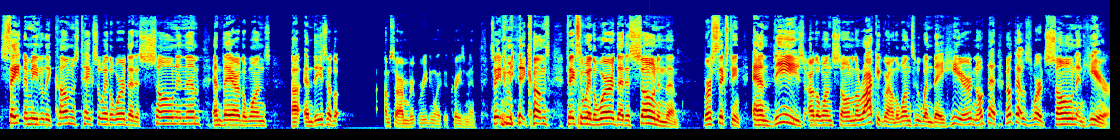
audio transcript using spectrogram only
Satan immediately comes, takes away the word that is sown in them, and they are the ones, uh, and these are the, I'm sorry, I'm re- reading like a crazy man. Satan immediately comes, takes away the word that is sown in them. Verse 16, and these are the ones sown on the rocky ground, the ones who, when they hear, note that, note that those words, sown and hear,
